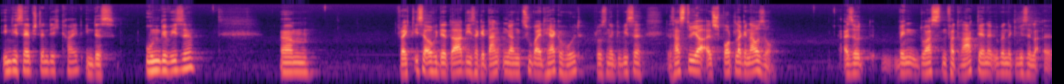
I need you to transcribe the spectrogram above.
in die Selbstständigkeit, in das Ungewisse. Ähm, vielleicht ist ja auch wieder da dieser Gedankengang zu weit hergeholt, bloß eine gewisse, das hast du ja als Sportler genauso. Also wenn du hast einen Vertrag, der über eine gewisse äh,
